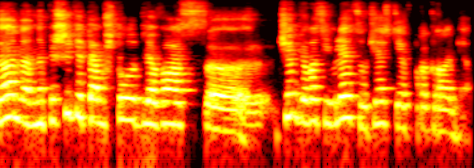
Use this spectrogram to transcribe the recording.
да, напишите там, что для вас, э, чем для вас является участие в программе.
